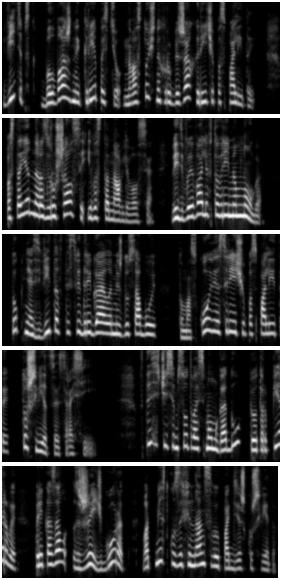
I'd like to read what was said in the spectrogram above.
Витебск был важной крепостью на восточных рубежах Речи Посполитой. Постоянно разрушался и восстанавливался, ведь воевали в то время много. То князь Витовт и Свидригайло между собой, то Московия с Речью Посполитой, то Швеция с Россией. В 1708 году Петр I приказал сжечь город в отместку за финансовую поддержку шведов.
